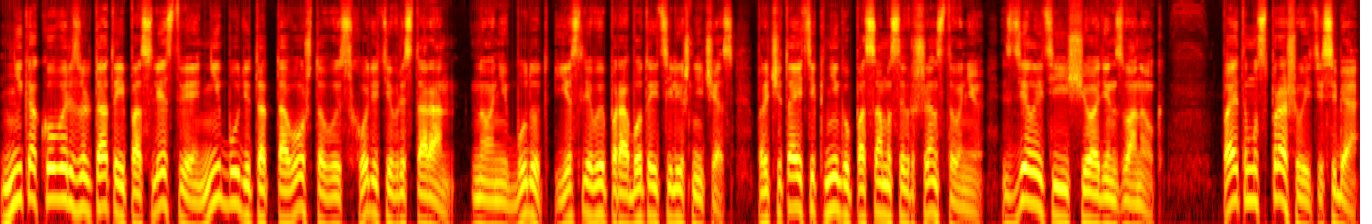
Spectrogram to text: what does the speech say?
никакого результата и последствия не будет от того, что вы сходите в ресторан, но они будут, если вы поработаете лишний час, прочитаете книгу по самосовершенствованию, сделаете еще один звонок. Поэтому спрашивайте себя,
